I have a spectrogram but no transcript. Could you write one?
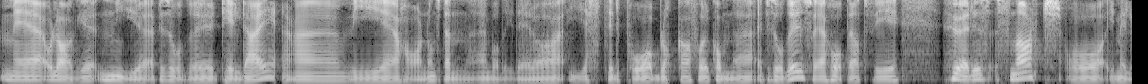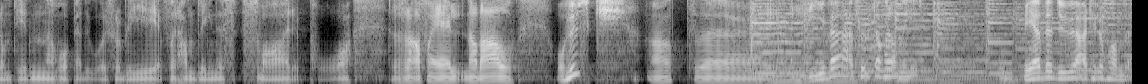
med å lage nye episoder til deg. Eh, vi har noen spennende både ideer og gjester på blokka for kommende episoder, så jeg håper at vi høres snart. Og i mellomtiden håper jeg du går for å bli forhandlingenes svar på Rafael Nadal. Og husk at eh, livet er fullt av forhandlinger. Jo bedre du er til å forhandle,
